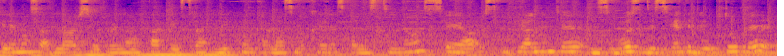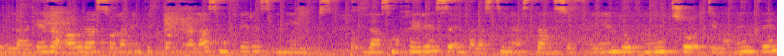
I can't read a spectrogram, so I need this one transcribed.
queremos hablar sobre el ataque israelí contra las mujeres palestinas, eh, especialmente después del 7 de octubre, la guerra ahora solamente contra las mujeres y niños. Las mujeres en Palestina están sufriendo mucho últimamente,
